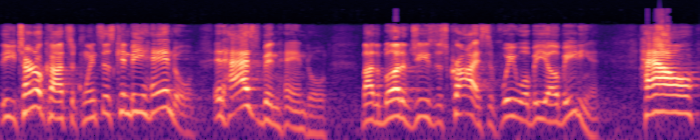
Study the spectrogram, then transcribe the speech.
the eternal consequences can be handled. It has been handled by the blood of Jesus Christ if we will be obedient. How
